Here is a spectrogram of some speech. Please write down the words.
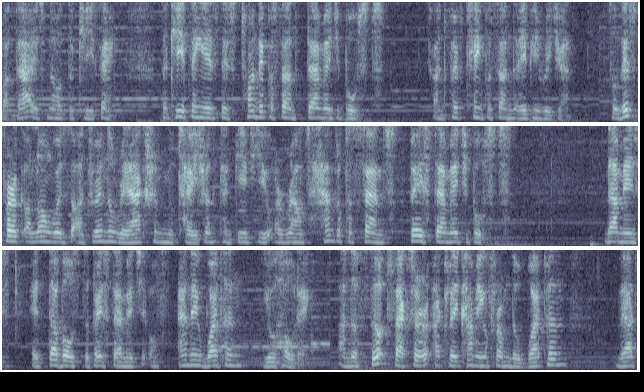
but that is not the key thing. The key thing is this 20% damage boost and 15% AP regen. So this perk along with the adrenal reaction mutation can give you around 100% base damage boost. That means it doubles the base damage of any weapon you're holding. And the third factor actually coming from the weapon that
